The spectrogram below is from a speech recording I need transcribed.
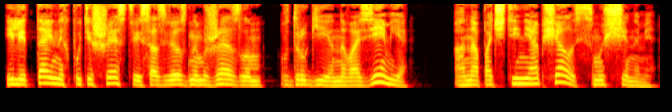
или тайных путешествий со звездным жезлом в другие новоземья, она почти не общалась с мужчинами.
